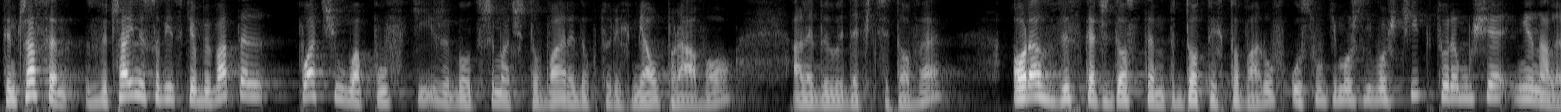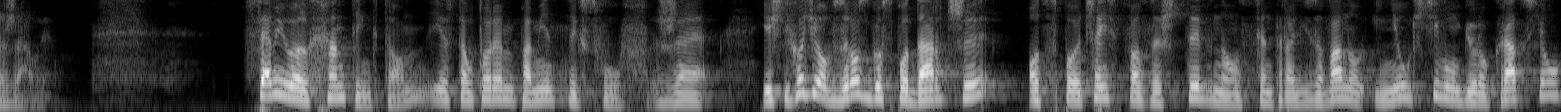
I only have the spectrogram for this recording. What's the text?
Tymczasem zwyczajny sowiecki obywatel płacił łapówki, żeby otrzymać towary, do których miał prawo, ale były deficytowe, oraz zyskać dostęp do tych towarów, usług i możliwości, które mu się nie należały. Samuel Huntington jest autorem pamiętnych słów, że jeśli chodzi o wzrost gospodarczy od społeczeństwa ze sztywną, scentralizowaną i nieuczciwą biurokracją,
